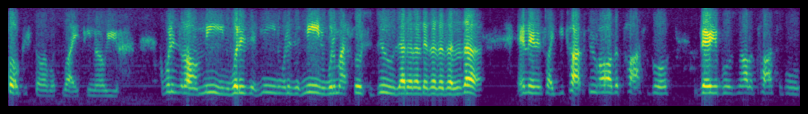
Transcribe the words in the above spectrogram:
focused on with life. You know, you what does it all mean? What does it mean? What does it mean? What am I supposed to do? Da da da da da da da da. And then it's like you talk through all the possible variables and all the possible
